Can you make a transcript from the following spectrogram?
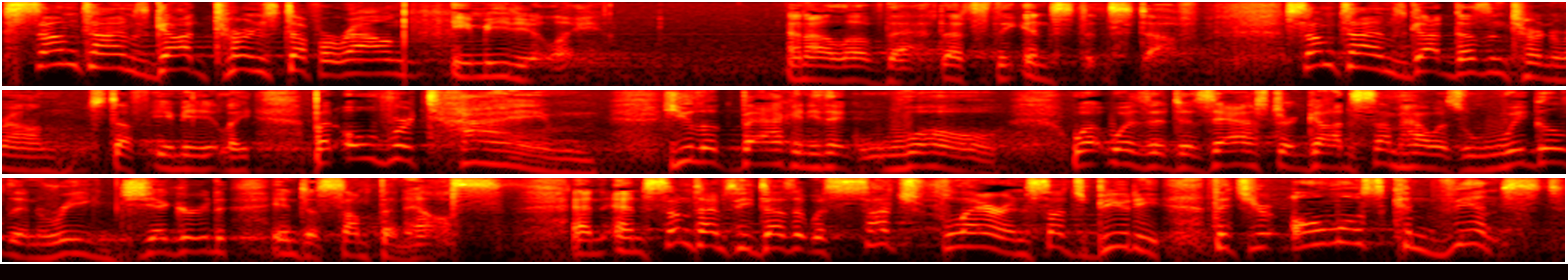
sometimes God turns stuff around immediately. And I love that. That's the instant stuff. Sometimes God doesn't turn around stuff immediately, but over time, you look back and you think, whoa, what was a disaster? God somehow has wiggled and rejiggered into something else. And, and sometimes He does it with such flair and such beauty that you're almost convinced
